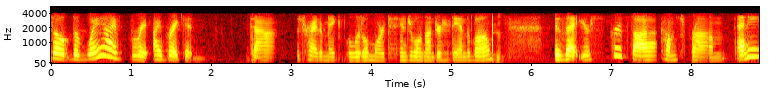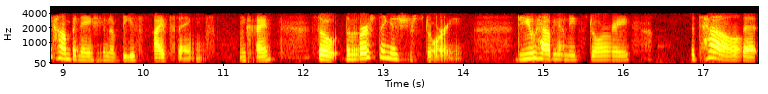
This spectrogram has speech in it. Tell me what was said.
So the way I break I break it down to try to make it a little more tangible and understandable is that your secret sauce comes from any combination of these five things. Okay? So the first thing is your story. Do you have a unique story to tell that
